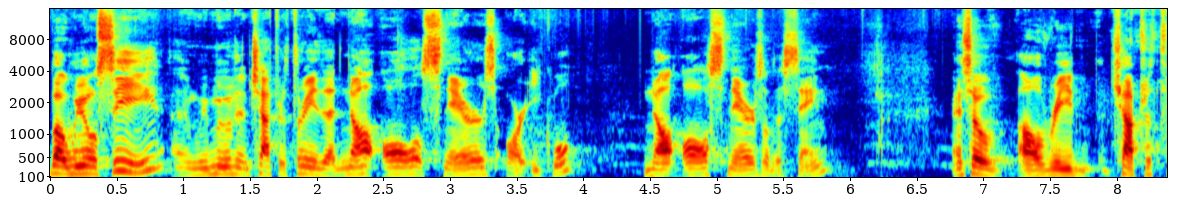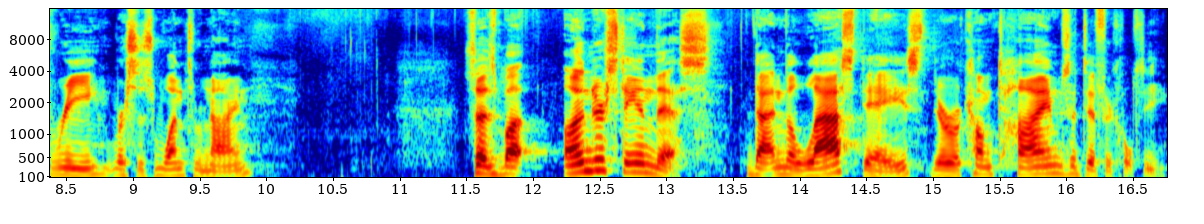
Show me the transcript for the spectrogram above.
But we will see, and we move into chapter 3, that not all snares are equal, not all snares are the same. And so I'll read chapter 3, verses 1 through 9. It says, But understand this, that in the last days there will come times of difficulty,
